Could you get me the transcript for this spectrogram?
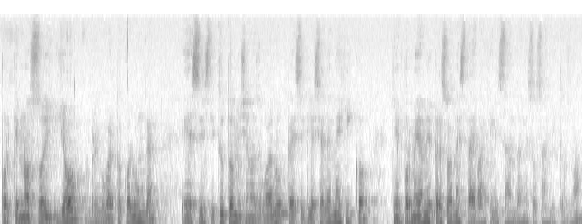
porque no soy yo, Rigoberto Colunga, es Instituto Misioneros de Guadalupe, es Iglesia de México, quien por medio de mi persona está evangelizando en esos ámbitos, ¿no?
